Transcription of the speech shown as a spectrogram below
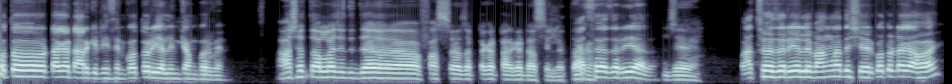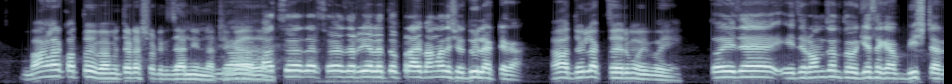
কত টাকা টার্গেট নিয়েছেন কত রিয়াল ইনকাম করবেন? আসে তো আল্লাহ যদি পাঁচ ছয় হাজার টাকা টার্গেট আসলে পাঁচ ছয় হাজার রিয়াল? যে পাঁচ ছয় হাজার রিয়ালে বাংলাদেশের কত টাকা হয়? বাংলার কত হইবে? আমি তো এটা সঠিক জানি না ঠিক আছে? পাঁচ ছয় হাজার ছয় হাজার রিয়ালে তো প্রায় বাংলাদেশের দুই লাখ টাকা। হ্যাঁ দুই লাখ তো এরম হইবই তো এই যে এই যে রমজান তো গেছে গা বিশটার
